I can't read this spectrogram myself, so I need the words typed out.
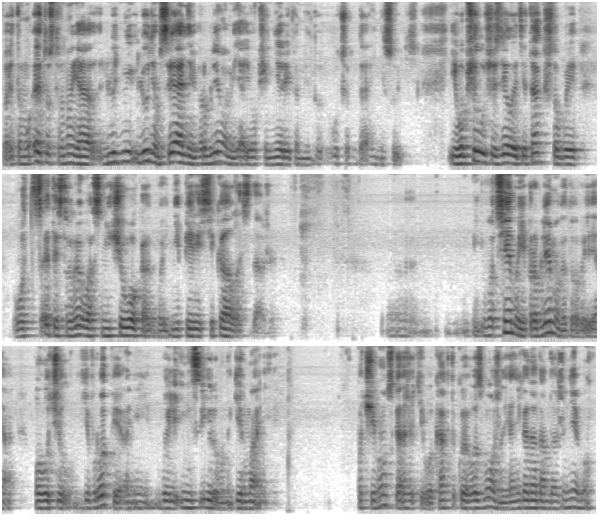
Поэтому эту страну я людьми, людям с реальными проблемами я ее вообще не рекомендую. Лучше туда не суйтесь. И вообще лучше сделайте так, чтобы вот с этой страной у вас ничего как бы не пересекалось даже. И вот все мои проблемы, которые я получил в Европе, они были инициированы Германией. Почему, скажете вы, как такое возможно? Я никогда там даже не был.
